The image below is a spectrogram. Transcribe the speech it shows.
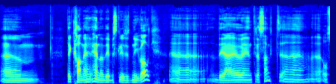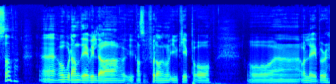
Um, det kan hende det beskrives et nyvalg. det er jo interessant også. og hvordan det vil da Altså forholdet mellom UKIP og, og, og Labour.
